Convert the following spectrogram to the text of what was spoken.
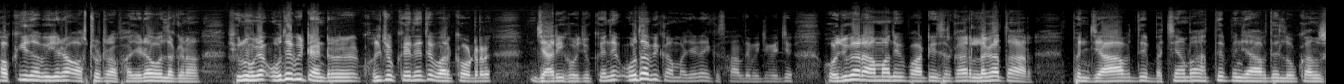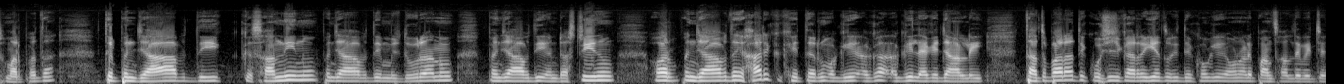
ਹਾਕੀ ਦਾ ਵੀ ਜਿਹੜਾ ਆਸਟ੍ਰੋਟਰਾਫਾ ਜਿਹੜਾ ਉਹ ਲੱਗਣਾ ਸ਼ੁਰੂ ਹੋ ਗਿਆ। ਉਹਦੇ ਵੀ ਟੈਂਡਰ ਖੁੱਲ ਚੁੱਕੇ ਨੇ ਤੇ ਵਰਕ ਆਰਡਰ ਜਾਰੀ ਹੋ ਚੁੱਕੇ ਨੇ। ਉਹਦਾ ਵੀ ਕੰਮ ਆ ਜਿਹੜਾ 1 ਸਾਲ ਦੇ ਵਿੱਚ ਵਿੱਚ ਹੋ ਜਾਊਗਾ। ਆਮ ਆਦਮੀ ਪਾਰਟੀ ਸਰਕਾਰ ਲਗਾਤਾਰ ਪੰਜਾਬ ਦੇ ਬੱਚਿਆਂ ਵਾਸਤੇ ਪੰਜਾਬ ਦੇ ਲੋਕਾਂ ਨੂੰ ਸਮਰਪਿਤ ਆ ਤੇ ਪੰਜਾਬ ਦੀ ਕਿਸਾਨੀ ਨੂੰ, ਪੰਜਾਬ ਦੇ ਮਜ਼ਦੂਰਾਂ ਨੂੰ, ਪੰਜਾਬ ਦੀ ਇੰਡਸਟਰੀ ਨੂੰ ਔਰ ਪੰਜਾਬ ਦੇ ਹਰ ਇੱਕ ਖੇਤਰ ਨੂੰ ਅੱਗੇ ਅਗਾ- ਅੱਗੇ ਲੈ ਕੇ ਜਾਣ ਲਈ ਤਤਪਰ ਤੇ ਕੋਸ਼ਿਸ਼ ਕਰ ਰਹੀ ਹੈ। ਤੁਸੀਂ ਦੇਖੋਗੇ ਆਉਣ ਵਾਲੇ 5 ਸਾਲ ਦੇ ਵਿੱਚ,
